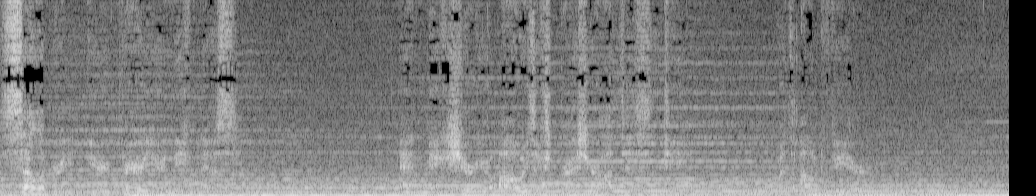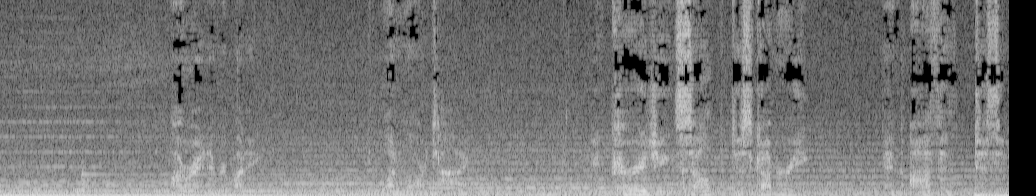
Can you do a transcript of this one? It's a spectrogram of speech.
Celebrate your very uniqueness and make sure you always express your authenticity without fear. Everybody. One more time. Encouraging self discovery and authenticity.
